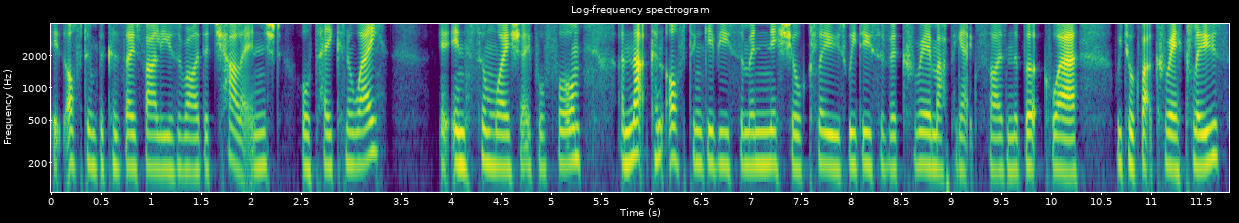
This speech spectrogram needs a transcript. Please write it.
it's often because those values are either challenged or taken away in some way, shape, or form. And that can often give you some initial clues. We do sort of a career mapping exercise in the book where we talk about career clues.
